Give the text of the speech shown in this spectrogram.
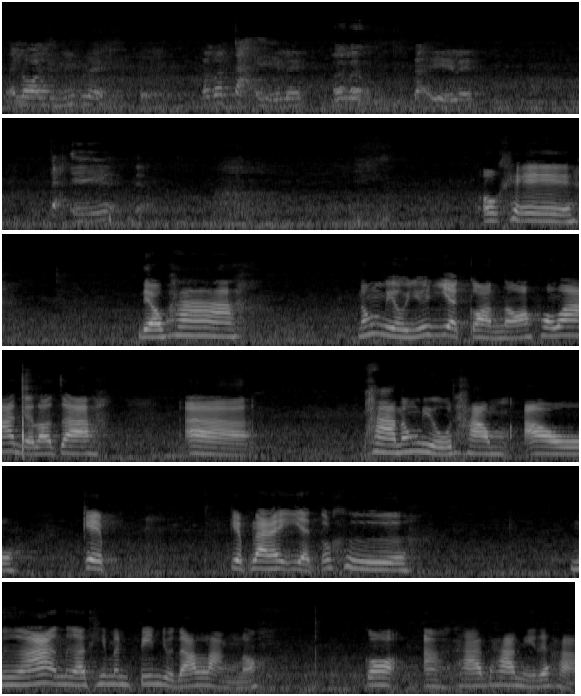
ไปรออยู่นี่เลย แล้วก็จะเอเลยเลยจะเอเลยจะเอเนี่ยโอเค เดี๋ยวพา น้องมิวยืดเหยียดก่อนเนาะเพราะว่าเดี๋ยวเราจะาพาน้องมิวทำเอาเก็บเก็บรายละเอียดก็คือ เนื้อเนื้อที่มันปิ้นอยู่ด้านหลังเนาะก็อะท่าท่านี้เลยค่ะ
